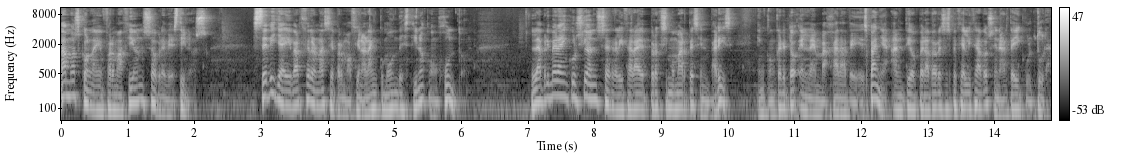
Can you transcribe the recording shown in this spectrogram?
Vamos con la información sobre destinos. Sevilla y Barcelona se promocionarán como un destino conjunto. La primera incursión se realizará el próximo martes en París, en concreto en la Embajada de España, ante operadores especializados en arte y cultura.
